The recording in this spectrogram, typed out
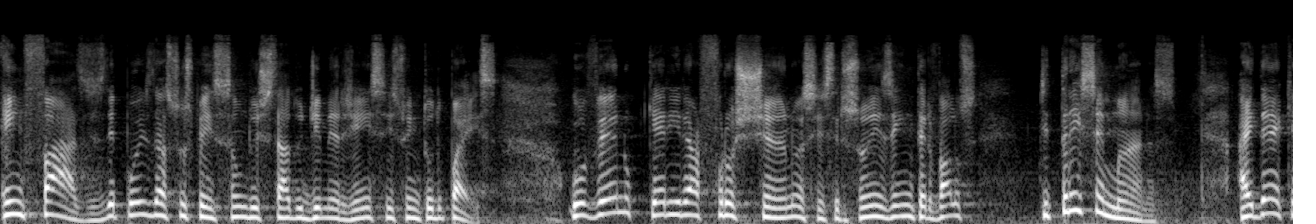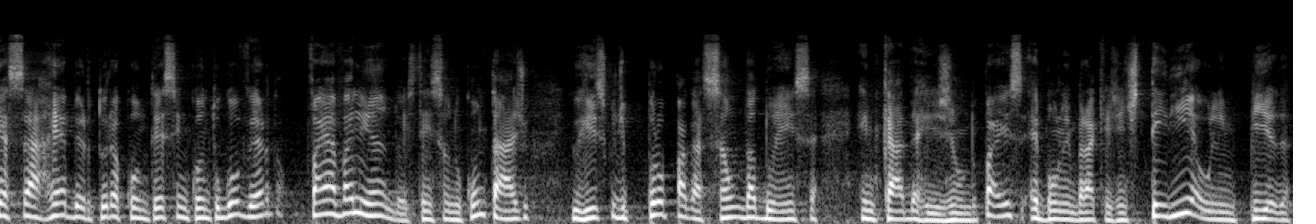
em fases, depois da suspensão do estado de emergência, isso em todo o país. O governo quer ir afrouxando as restrições em intervalos de três semanas. A ideia é que essa reabertura aconteça enquanto o governo vai avaliando a extensão do contágio e o risco de propagação da doença em cada região do país. É bom lembrar que a gente teria a Olimpíada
